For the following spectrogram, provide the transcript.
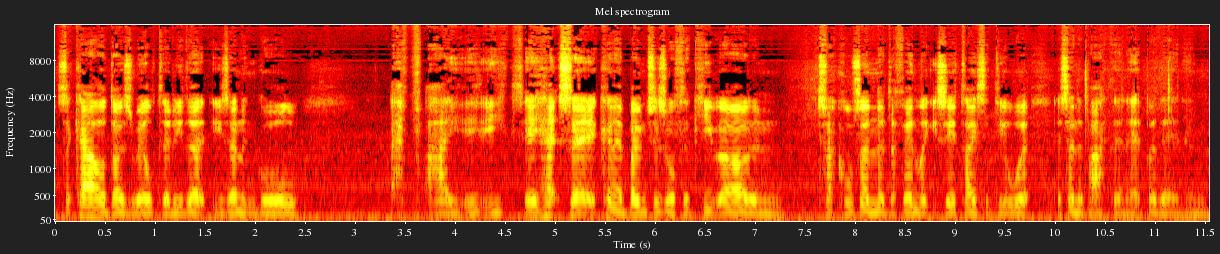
Sakala does well to read it, he's in and goal aye, he, he hits it, it kind of bounces off the keeper and trickles in the defence, like you say, tries to deal with it. It's in the back of the net by then. And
